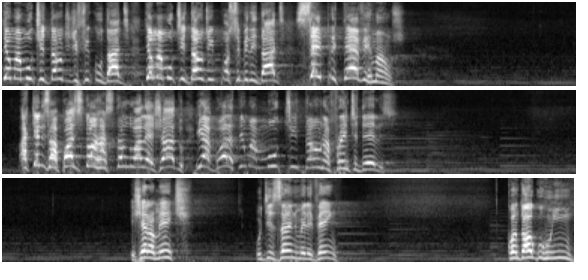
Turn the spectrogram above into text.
tem uma multidão de dificuldades, tem uma multidão de impossibilidades. Sempre teve, irmãos. Aqueles rapazes estão arrastando o aleijado e agora tem uma multidão na frente deles. E geralmente, o desânimo ele vem quando algo ruim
